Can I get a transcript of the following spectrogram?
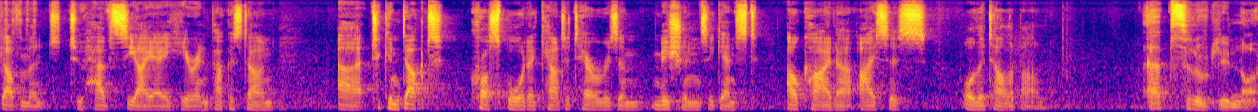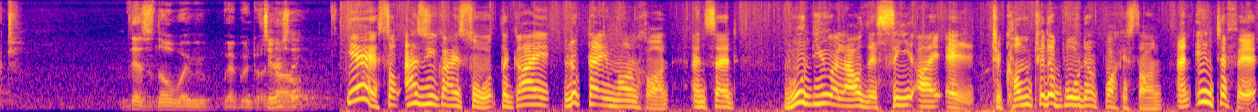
government to have CIA here in Pakistan uh, to conduct cross-border counter-terrorism missions against Al-Qaeda, ISIS, or the Taliban? Absolutely not. There's no way we're going to Seriously? allow. Yeah, so as you guys saw, the guy looked at Imran Khan and said, would you allow the CIA to come to the border of Pakistan and interfere,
